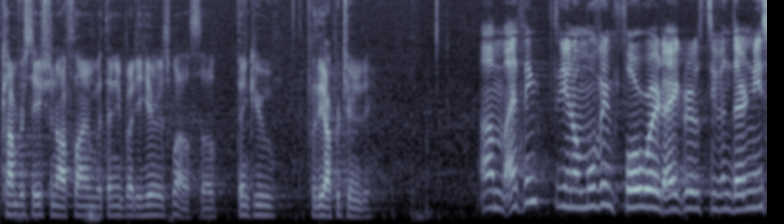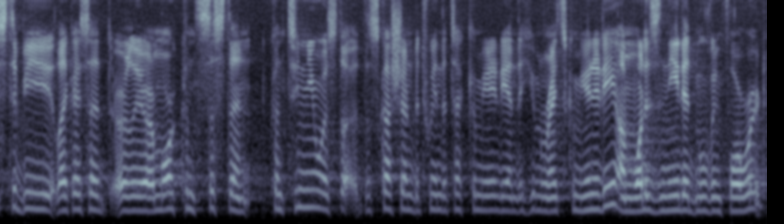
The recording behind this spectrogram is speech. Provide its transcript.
conversation offline with anybody here as well. So thank you for the opportunity. Um, I think, you know, moving forward, I agree with Stephen, there needs to be, like I said earlier, a more consistent, continuous discussion between the tech community and the human rights community on what is needed moving forward.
